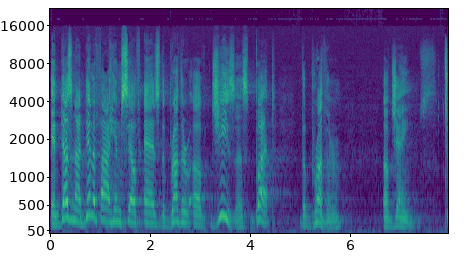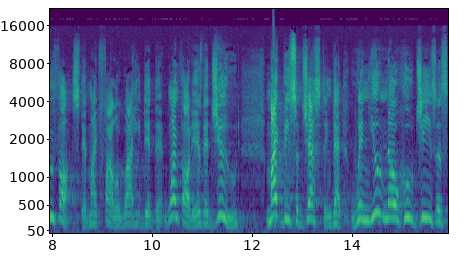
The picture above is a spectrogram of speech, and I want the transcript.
and doesn't identify himself as the brother of Jesus, but the brother of James. Two thoughts that might follow why he did that. One thought is that Jude might be suggesting that when you know who Jesus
